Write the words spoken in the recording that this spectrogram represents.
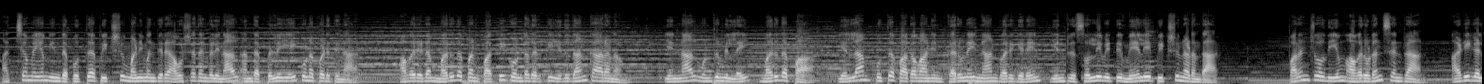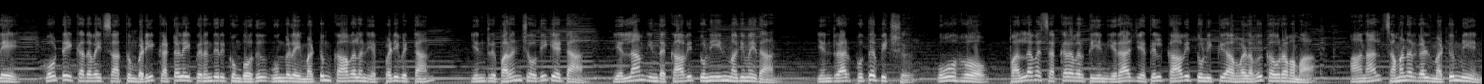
அச்சமயம் இந்த புத்த பிக்ஷு மணிமந்திர ஔஷதங்களினால் அந்த பிள்ளையை குணப்படுத்தினார். அவரிடம் மருதப்பன் பத்தி கொண்டதற்கு இதுதான் காரணம். என்னால் ஒன்றுமில்லை மருதப்பா எல்லாம் புத்த பகவானின் கருணை நான் வருகிறேன் என்று சொல்லிவிட்டு மேலே பிக்ஷு நடந்தார். பரஞ்சோதியும் அவருடன் சென்றான். அடிகளே கோட்டை கதவை சாத்தும்படி கட்டளை பிறந்திருக்கும்போது உங்களை மட்டும் காவலன் எப்படி விட்டான்? என்று பரஞ்சோதி கேட்டான். எல்லாம் இந்த காவித்துணியின் மகிமைதான் என்றார் புத்த பிக்ஷு. ஓஹோ பல்லவ சக்கரவர்த்தியின் இராஜ்யத்தில் காவித்துணிக்கு அவ்வளவு கௌரவமா? ஆனால் சமணர்கள் மட்டும் ஏன்?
